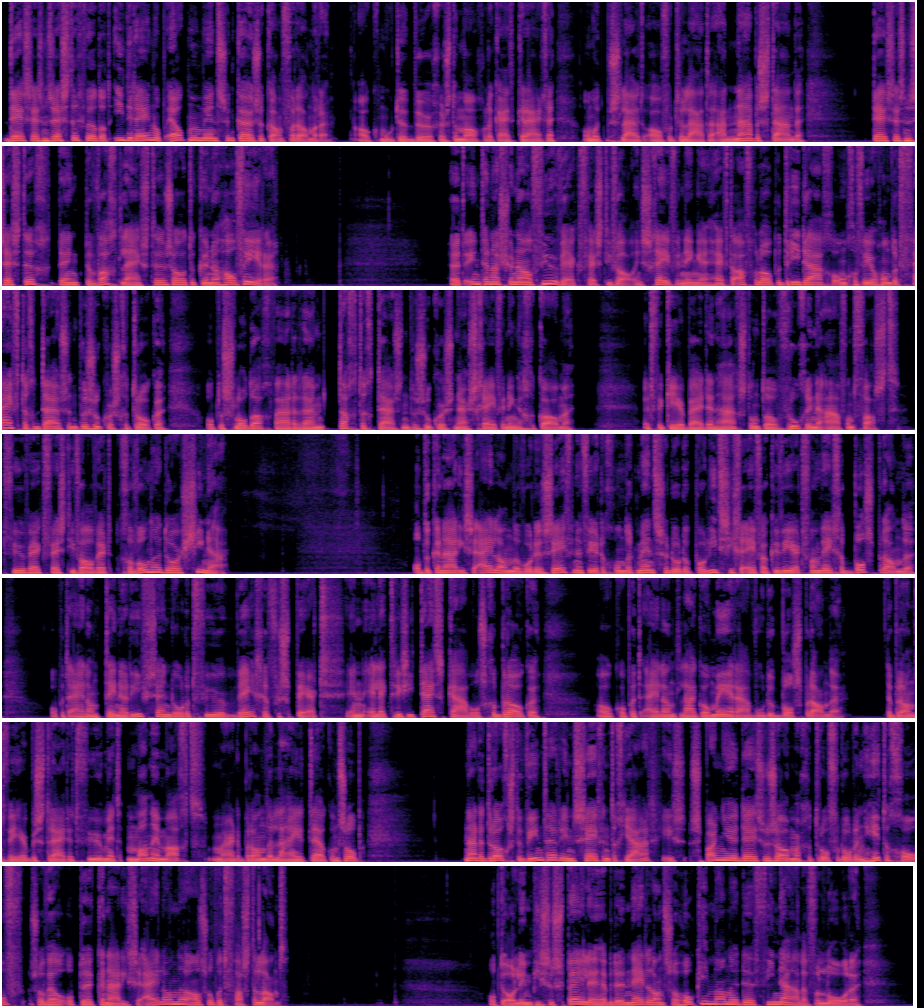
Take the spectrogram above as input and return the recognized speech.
D66 wil dat iedereen op elk moment zijn keuze kan veranderen. Ook moeten burgers de mogelijkheid krijgen om het besluit over te laten aan nabestaanden. D66 denkt de wachtlijsten zo te kunnen halveren. Het Internationaal Vuurwerkfestival in Scheveningen heeft de afgelopen drie dagen ongeveer 150.000 bezoekers getrokken. Op de slotdag waren ruim 80.000 bezoekers naar Scheveningen gekomen. Het verkeer bij Den Haag stond al vroeg in de avond vast. Het vuurwerkfestival werd gewonnen door China. Op de Canarische eilanden worden 4700 mensen door de politie geëvacueerd vanwege bosbranden. Op het eiland Tenerife zijn door het vuur wegen versperd en elektriciteitskabels gebroken. Ook op het eiland La Gomera woeden bosbranden. De brandweer bestrijdt het vuur met man en macht, maar de branden laaien telkens op. Na de droogste winter in 70 jaar is Spanje deze zomer getroffen door een hittegolf... zowel op de Canarische eilanden als op het vasteland. Op de Olympische Spelen hebben de Nederlandse hockeymannen de finale verloren.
